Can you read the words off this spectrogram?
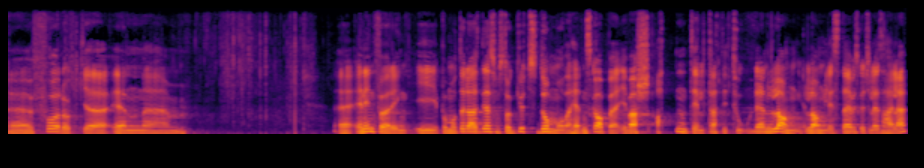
eh, får dere en Eh, en innføring i på en måte det, det som står Guds dom over hedenskapet i vers 18-32. Det er en lang lang liste. Vi skal ikke lese hele.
